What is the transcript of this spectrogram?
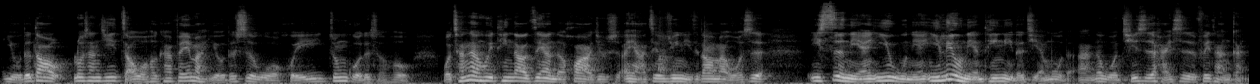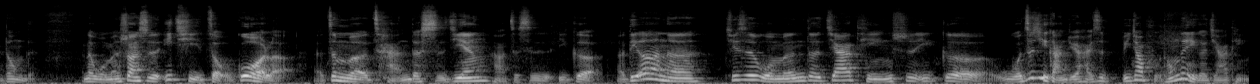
有的到洛杉矶找我喝咖啡嘛，有的是我回中国的时候，我常常会听到这样的话，就是哎呀，自由军你知道吗？我是一四年、一五年、一六年听你的节目的啊，那我其实还是非常感动的。那我们算是一起走过了呃这么长的时间哈，这是一个。呃，第二呢？其实我们的家庭是一个，我自己感觉还是比较普通的一个家庭。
